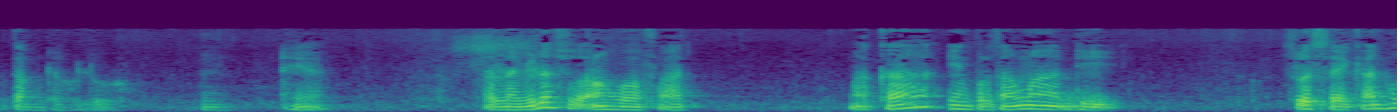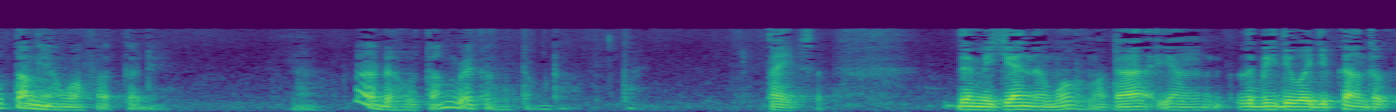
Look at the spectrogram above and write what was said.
hutang dahulu. Hmm. Ya. Karena bila seseorang wafat, maka yang pertama diselesaikan hutang yang wafat tadi. Nah, ada hutang, bayarkan hutang. Taib Ustaz. Demikian umum, maka yang lebih diwajibkan untuk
